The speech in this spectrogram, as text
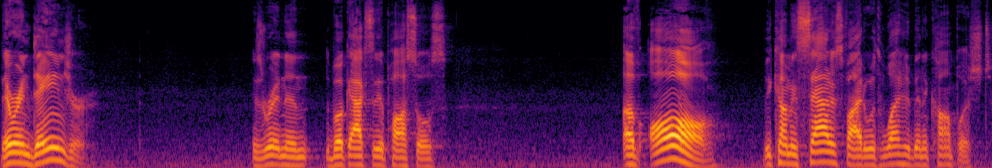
They were in danger, is written in the book Acts of the Apostles, of all becoming satisfied with what had been accomplished.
